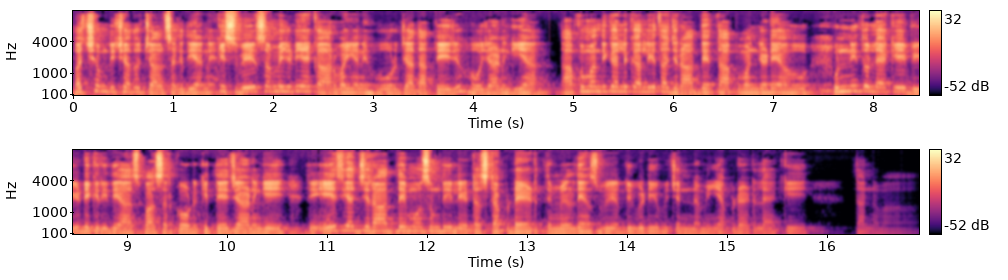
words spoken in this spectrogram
ਪੱਛਮ ਦਿਸ਼ਾ ਤੋਂ ਚੱਲ ਸਕਦੀਆਂ ਨੇ। ਕਿ ਸਵੇਰ ਸਮੇਂ ਜਿਹੜੀਆਂ ਕਾਰਵਾਈਆਂ ਨੇ ਹੋਰ ਜ਼ਿਆਦਾ ਤੇਜ਼ ਹੋ ਜਾਣਗੀਆਂ। ਤਾਪਮਾਨ ਦੀ ਗੱਲ ਕਰ ਲਈਏ ਤਾਂ ਅੱਜ ਰਾਤ ਦੇ ਤਾਪਮਾਨ ਜਿਹੜੇ ਆ ਉਹ 19 ਤੋਂ ਲੈ ਕੇ 20 ਡਿਗਰੀ ਦੇ ਆਸ-ਪਾਸ ਰਿਕਾਰਡ ਕੀਤੇ ਜਾਣਗੇ। ਤੇ ਇਹ ਸੀ ਅੱਜ ਰਾਤ ਦੇ ਮੌਸਮ ਦੀ ਲੇਟੈਸਟ ਅਪਡੇਟ। ਤੇ ਮਿਲਦੇ ਹਾਂ ਸਵੇਰ ਦੀ ਵੀਡੀਓ ਵਿੱਚ ਨਵੀਂ ਅਪਡੇਟ ਲੈ ਕੇ। ਧੰਨਵਾਦ।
